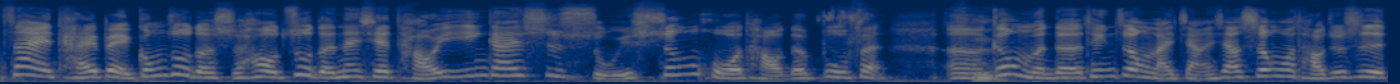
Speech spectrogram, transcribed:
在台北工作的时候做的那些陶艺，应该是属于生活陶的部分。嗯、呃，跟我们的听众来讲一下，生活陶就是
